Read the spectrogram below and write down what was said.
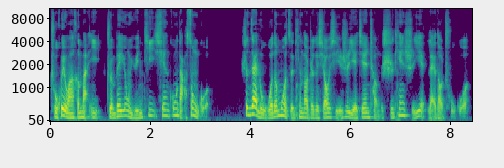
楚惠王很满意，准备用云梯先攻打宋国。身在鲁国的墨子听到这个消息，日夜兼程，十天十夜来到楚国，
